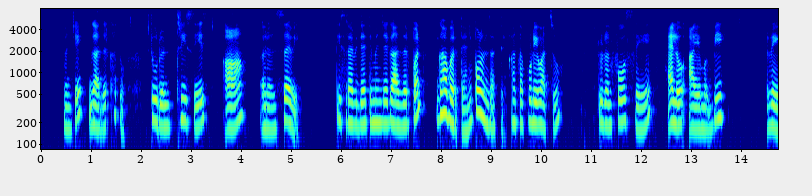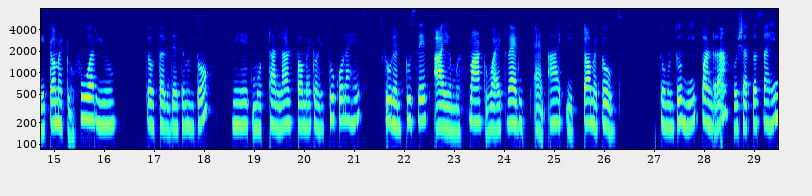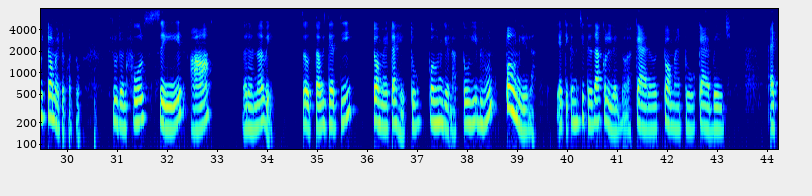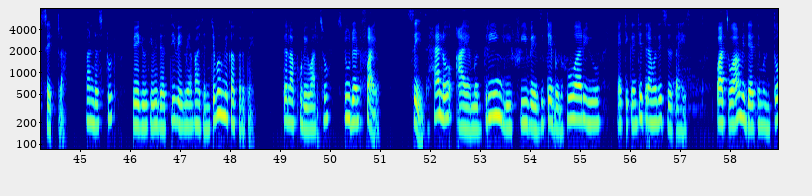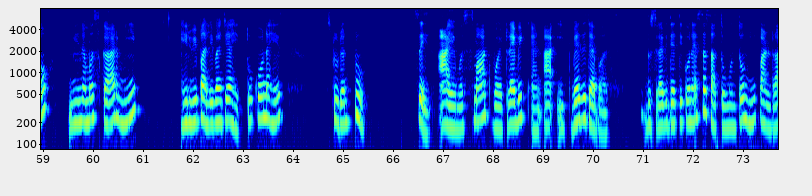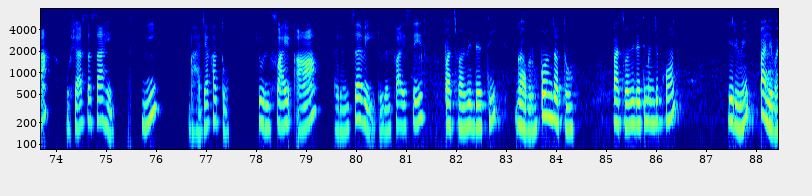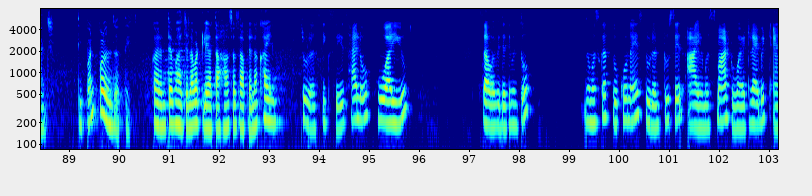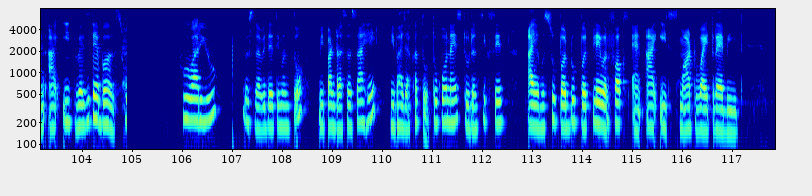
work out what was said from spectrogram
म्हणजे गाजर खातो. Student three says ah run away. तिसरा विद्यार्थी म्हणजे गाजर पण घाबरते आणि पळून जाते. आता पुढे वाचू. Student four say hello I am a big red tomato who are you चौथा विद्यार्थी म्हणतो मी एक मोठा लाल टोमॅटो आहे. तू कोण आहेस? Student two says I am a smart white rabbit and I eat tomatoes तो म्हणतो मी पांढरा हुशार ससा आहे मी टोमॅटो खातो. Student four say ah runway चौथा विद्यार्थी टोमॅटो आहे तो पळून गेला तोही भिवून पळून गेला. या ठिकाणी चित्र दाखवलेले आहेत बघा carrot tomato cabbage etcetera understood वेगवेगळे विद्यार्थी वेगवेगळ्या भाज्यांची भूमिका करत आहेत चला पुढे वाचू. Student five. Says hello I am a green leafy vegetable who are you या ठिकाणी चित्रामध्ये दिसत आहेस पाचवा विद्यार्थी म्हणतो मी नमस्कार मी हिरवी पालेभाजी आहे. तू कोण आहेस? Student two says I am a smart white rabbit and I eat vegetables दुसरा विद्यार्थी कोण आहे? ससा. तो म्हणतो मी पांढरा हुशार ससा आहे. मी भाज्या खातो. Student five ah run away student five says पाचवा विद्यार्थी घाबरून पळून जातो. पाचवा विद्यार्थी म्हणजे कोण? हिरवी पालेभाजी. ती पण पळून जाते. कारण त्या भाजीला वाटले आता हा ससा आपल्याला खाईल. Student six says hello who are you सहावा विद्यार्थी म्हणतो नमस्कार तू कोण आहे student two says I am a smart white rabbit and I eat vegetables who are you दुसरा विद्यार्थी म्हणतो मी पांढरा ससा आहे मी भाज्या खातो. तू कोण आहे student six I am a super duper clever fox and I is smart white rabbit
